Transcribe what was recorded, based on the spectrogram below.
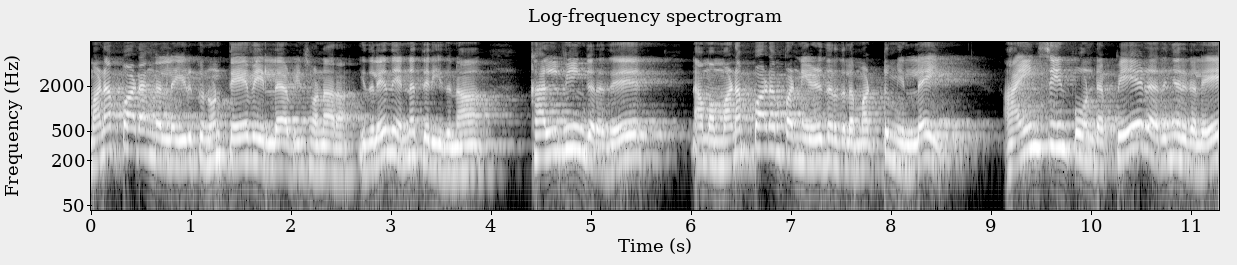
மனப்பாடங்களில் இருக்கணும்னு தேவையில்லை அப்படின்னு சொன்னாராம். இதுலேருந்து என்ன தெரியுதுன்னா கல்விங்கிறது நம்ம மனப்பாடம் பண்ணி எழுதுறதுல மட்டும் இல்லை ஐன்சீன் போன்ற பேரறிஞர்களே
